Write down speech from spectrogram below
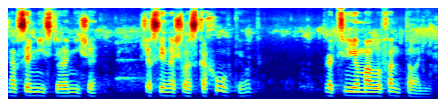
на все місто. Раніше частина йшла з каховки. От працює мало фонтанів.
